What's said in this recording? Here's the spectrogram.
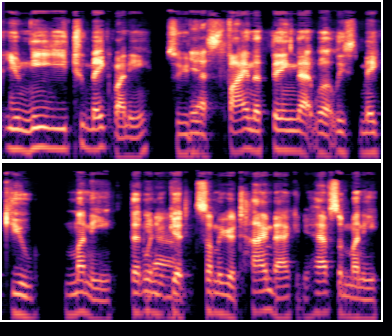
you need to make money. So you Yes. find the thing that will at least make you money. Then when Yeah. you get some of your time back and you have some money,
